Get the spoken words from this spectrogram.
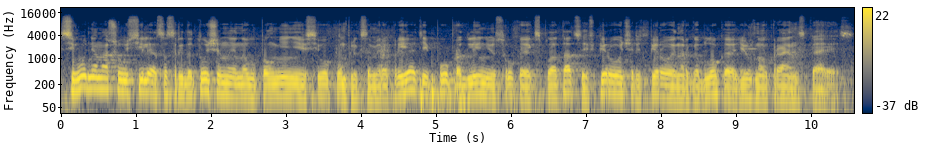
Сегодня наши усилия сосредоточены на выполнении всего комплекса мероприятий по продлению срока эксплуатации, в первую очередь, первого энергоблока Южноукраинской АЭС.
